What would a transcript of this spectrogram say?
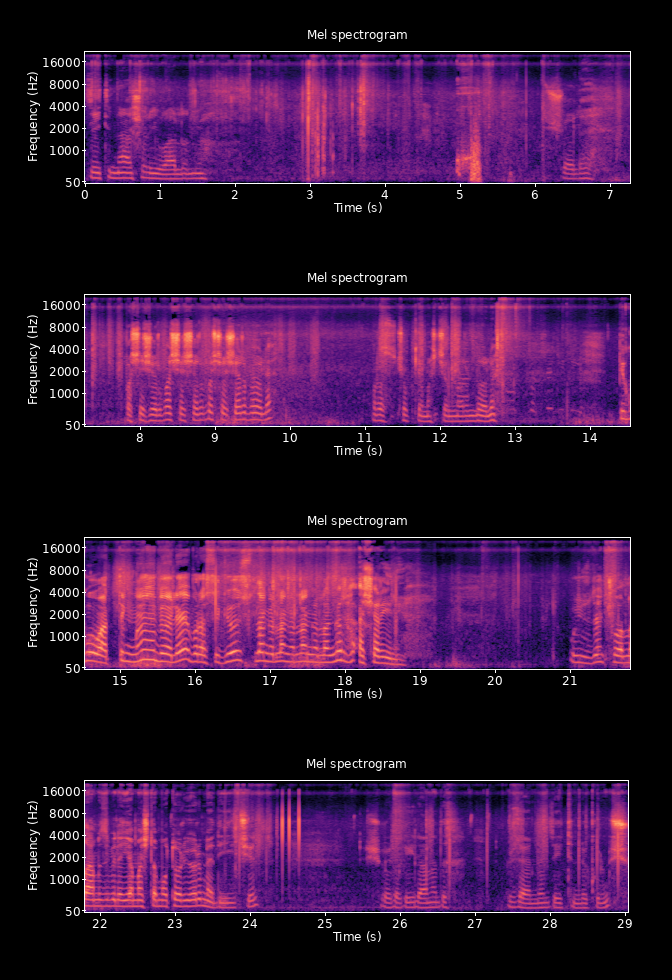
zeytinler aşağı yuvarlanıyor. Şöyle baş aşarı baş böyle. Burası çok yamaç canlarım böyle. Bir kov attın mı böyle burası göz langır langır langır langır aşağı iniyor. O yüzden çuvallarımızı bile yamaçta motor yürümediği için şöyle kıyılarına da üzerinden zeytin dökülmüş.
